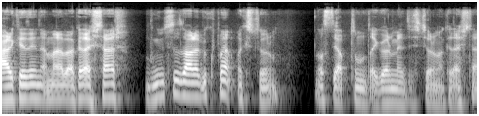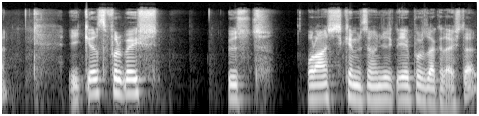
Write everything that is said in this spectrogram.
Herkese yeniden merhaba arkadaşlar. Bugün sizlerle bir kupa yapmak istiyorum. Nasıl yaptığımı da görmenizi istiyorum arkadaşlar. İlk yarı 0.5 üst orange tikemizi öncelikle yapıyoruz arkadaşlar.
